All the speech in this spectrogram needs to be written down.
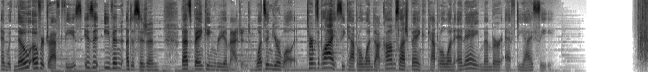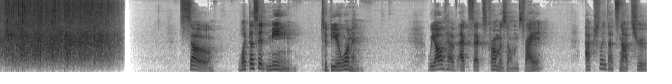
And with no overdraft fees, is it even a decision? That's banking reimagined. What's in your wallet? Terms apply. See CapitalOne.com slash bank. Capital One N.A. member FDIC. So, what does it mean to be a woman? We all have XX chromosomes, right? Actually, that's not true.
